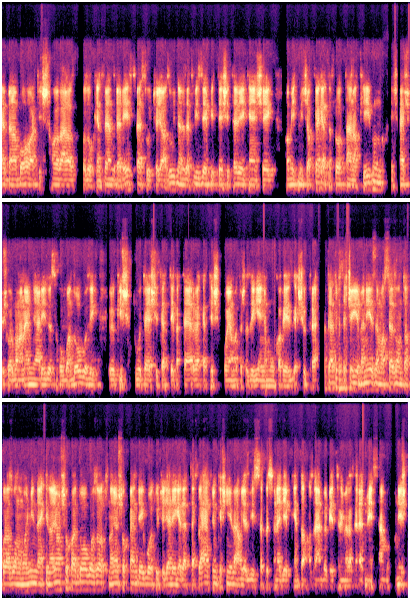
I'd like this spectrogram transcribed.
ebben a Bahart is alvállalkozóként rendre részt vesz, úgyhogy az úgynevezett vízépítési tevékenység, amit mi csak fekete flottának hívunk, és elsősorban a nem nyári időszakokban dolgozik, ők is túl teljesítették a terveket, és folyamatos az igény a munkavégzésükre. Tehát összességében nézem a szezont, akkor azt gondolom, hogy mindenki nagyon sokat dolgozott, nagyon sok vendég volt, úgyhogy elégedettek lehetünk, és nyilván, hogy ez visszaköszön egyébként az árbevételi meg az eredményszámokon is,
